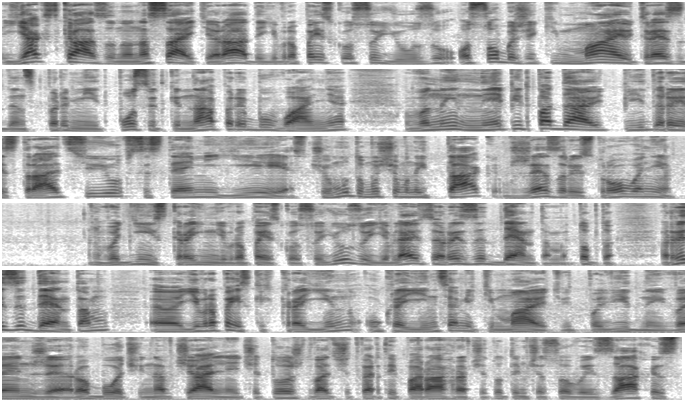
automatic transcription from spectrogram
Як сказано на сайті Ради Європейського Союзу, особи ж, які мають residence permit, посвідки на перебування, вони не підпадають під реєстрацію в системі ЄС. Чому? Тому що вони так вже зареєстровані. В одній з країн Європейського союзу являються резидентами, тобто резидентам європейських країн, українцям, які мають відповідний ВНЖ, робочий, навчальний, чи то ж 24-й параграф, чи то тимчасовий захист,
